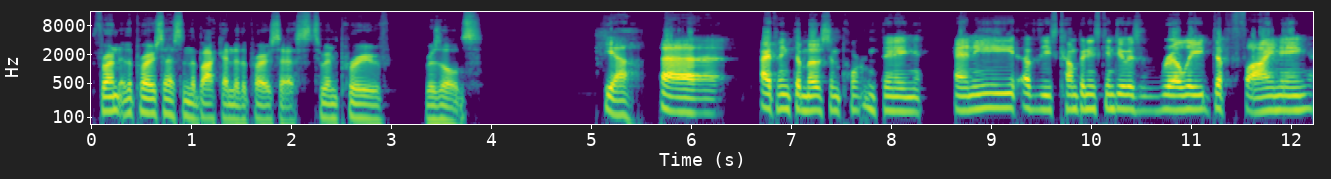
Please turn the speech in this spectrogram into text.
front of the process and the back end of the process to improve results? Yeah. Uh, I think the most important thing any of these companies can do is really defining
